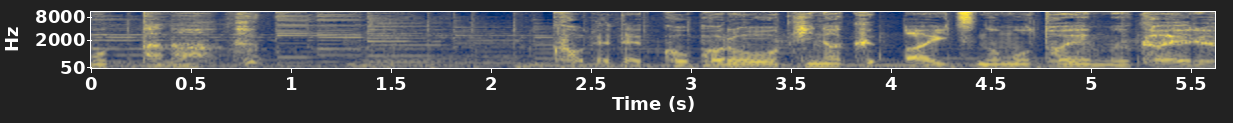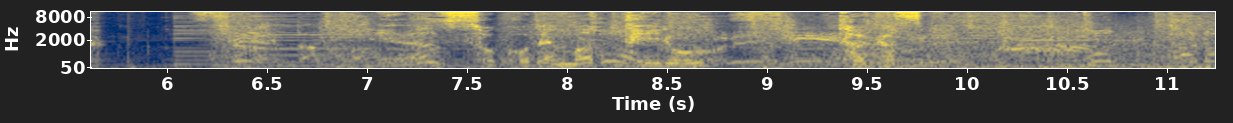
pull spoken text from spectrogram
仲間を持ったな。これで心置きなくあいつのもとへ迎える。そこで待っていろ。高杉。取ったど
